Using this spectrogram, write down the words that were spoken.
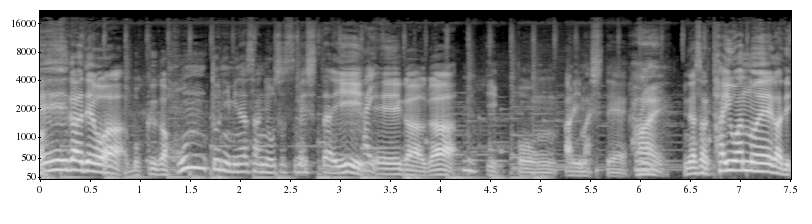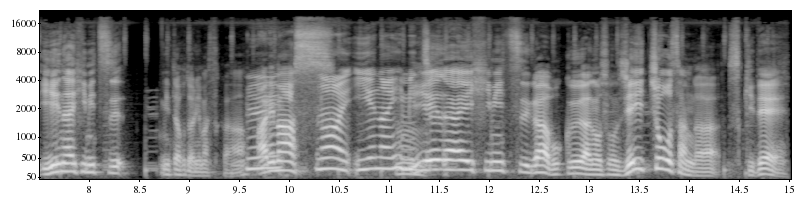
映画では僕が本当に皆さんにおすすめしたいはい。映画がうん一本ありまして、はい。皆さん台湾の映画で言えない秘密見たことありますか、うん。あります。ない。言えない秘密、言えない秘密が僕あのその J チョウさんが好きで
